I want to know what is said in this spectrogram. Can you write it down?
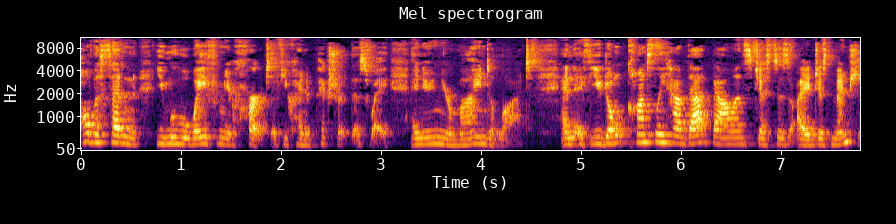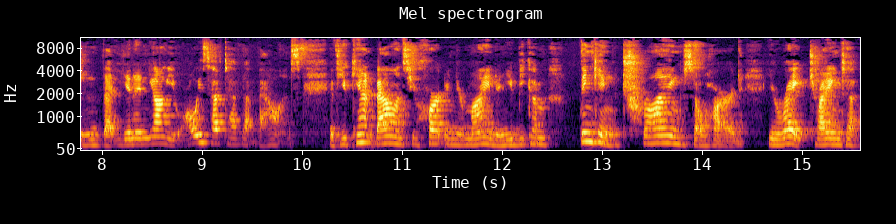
all of a sudden you move away from your heart if you kind of picture it this way and you're in your mind a lot and if you don't constantly have that balance just as i just mentioned that yin and yang you always have to have that balance if you can't balance your heart and your mind and you become thinking, trying so hard. You're right, trying to,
